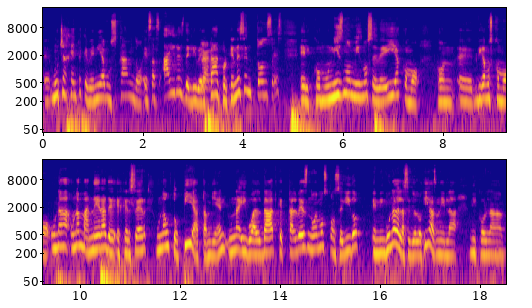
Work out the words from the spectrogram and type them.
eh, mucha gente que venía buscando esos aires de libertad, Claro. porque en ese entonces el comunismo mismo se veía como con, eh, digamos, como una, una manera de ejercer una utopía también, una igualdad que tal vez no hemos conseguido en ninguna de las ideologías, ni, la, ni con la...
